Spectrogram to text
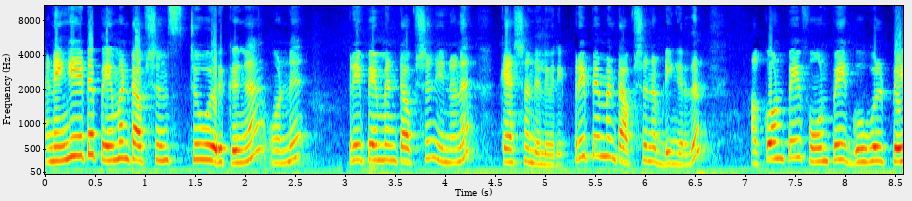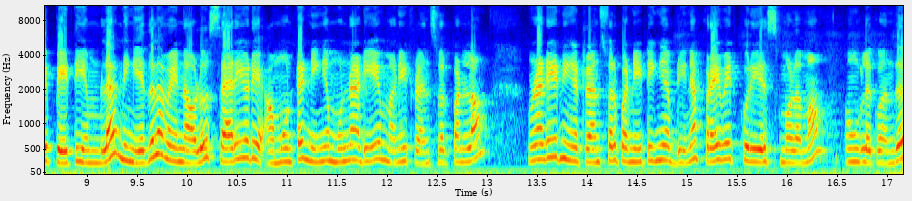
and எங்ககிட்ட பேமெண்ட் ஆப்ஷன்ஸ் டூ இருக்குங்க. ஒன்று ப்ரீபேமெண்ட் ஆப்ஷன் இன்னொன்று cash on delivery prepayment option அப்படிங்கிறது account pay PhonePe Google pay பேடிஎம்மில் நீங்கள் எதில் வேணாலும் சரியுடைய அமௌண்ட்டை நீங்கள் முன்னாடியே மணி ட்ரான்ஸ்ஃபர் பண்ணலாம். முன்னாடியே நீங்கள் ட்ரான்ஸ்ஃபர் பண்ணிட்டீங்க அப்படின்னா ப்ரைவேட் கொரியர்ஸ் மூலமாக உங்களுக்கு வந்து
